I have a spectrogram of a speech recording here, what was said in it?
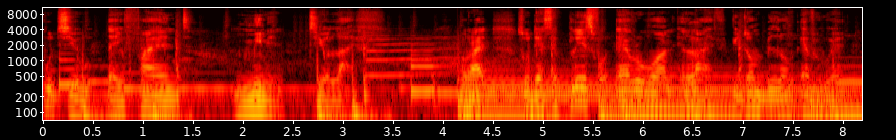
put you that you find meaning to your life. Alright? So there's a place for everyone in life. You don't belong everywhere.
